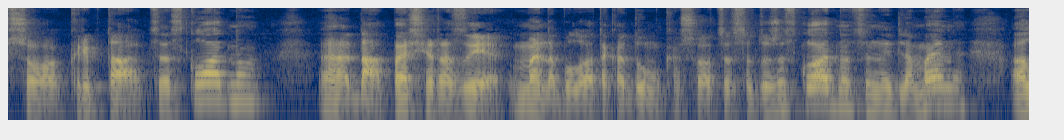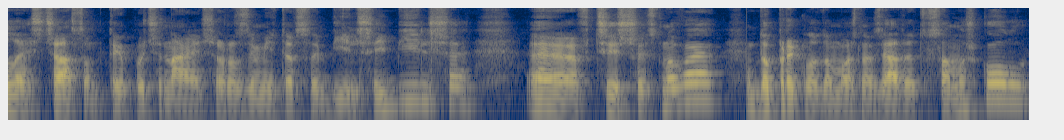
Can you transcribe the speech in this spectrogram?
що крипта це складно. Е, да, перші рази в мене була така думка, що це все дуже складно, це не для мене. Але з часом ти починаєш розуміти все більше і більше, е, вчиш щось нове. До прикладу, можна взяти ту саму школу.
